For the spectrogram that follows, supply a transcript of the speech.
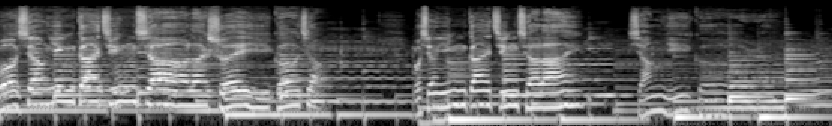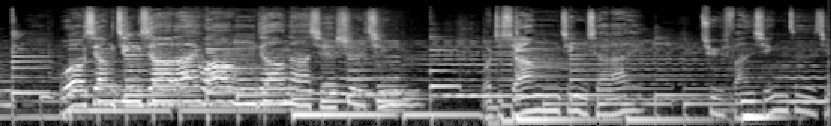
我想应该静下来睡一个觉，我想应该静下来想一个人，我想静下来忘掉那些事情，我只想静下来去反省自己。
